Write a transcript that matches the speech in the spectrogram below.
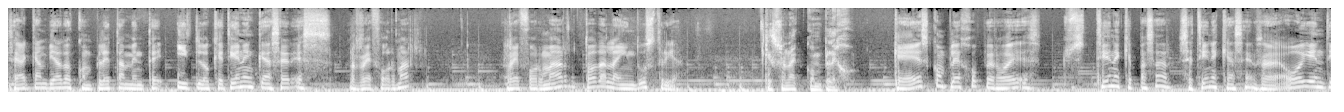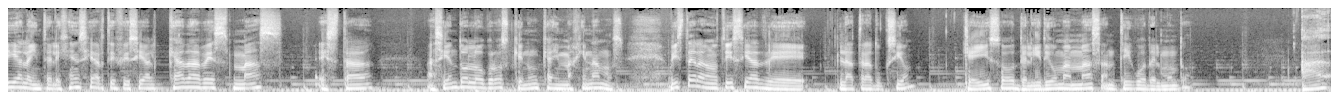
se ha cambiado completamente y lo que tienen que hacer es reformar, reformar toda la industria. Que suena complejo. Que es complejo, pero es, tiene que pasar, se tiene que hacer. hoy en día la inteligencia artificial cada vez más está haciendo logros que nunca imaginamos. ¿Viste la noticia de la traducción que hizo del idioma más antiguo del mundo? Ah,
